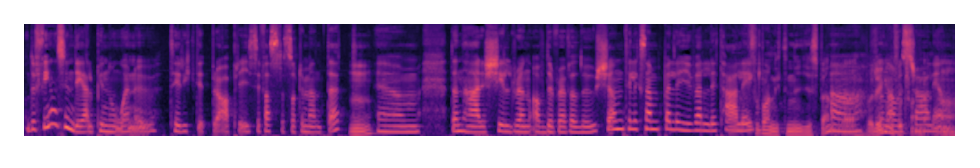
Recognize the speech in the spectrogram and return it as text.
Och det finns en del pinoter nu till riktigt bra pris i fasta sortimentet. Mm. Ehm, den här Children of the Revolution till exempel är ju väldigt härlig. För bara 99 spänn Ja, bara. Från Australien. Ja.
